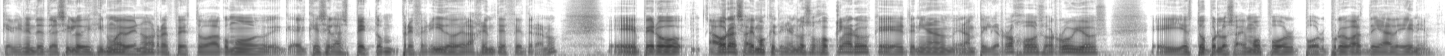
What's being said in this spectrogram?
que, vienen desde el siglo XIX, ¿no? Respecto a cómo, qué es el aspecto preferido de la gente, etcétera, ¿no? Eh, pero ahora sabemos que tenían los ojos claros, que tenían, eran pelirrojos o rubios, eh, y esto pues lo sabemos por, por pruebas de ADN.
